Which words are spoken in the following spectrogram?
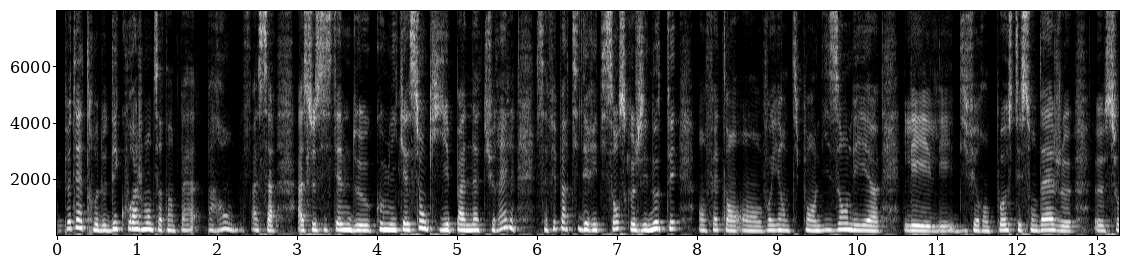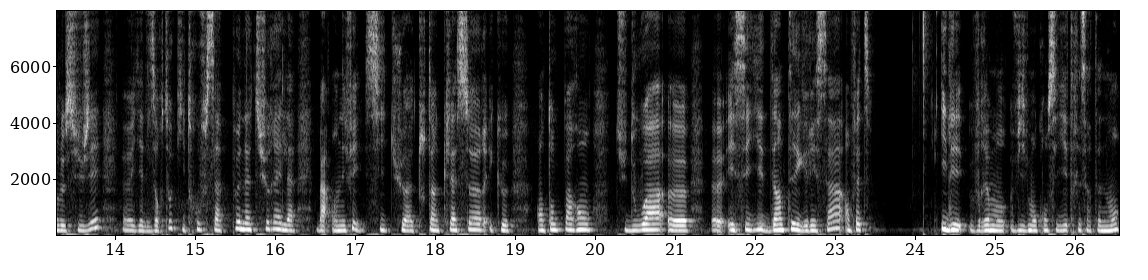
peut-être le découragement de certains parents face à, ce système de communication qui n'est pas naturel, ça fait partie des réticences que j'ai notées en fait en, voyant un petit peu, en lisant les, euh, les, différents posts et sondages euh, sur le sujet. Euh, il y a des orthos qui trouvent ça peu naturel. Bah, en effet, si tu as tout un classeur et que en tant que parent, tu dois essayer d'intégrer ça, en fait, il est vraiment vivement conseillé très certainement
